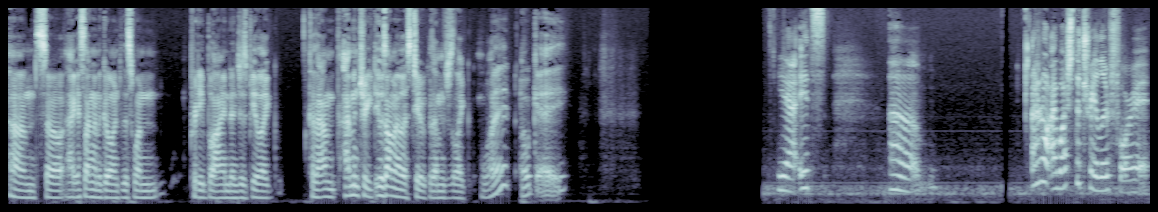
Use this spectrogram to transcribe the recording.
Um, so I guess I'm going to go into this one pretty blind and just be like, because I'm I'm intrigued. It was on my list too because I'm just like, what? Okay. yeah, it's. Um, I don't know. I watched the trailer for it,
